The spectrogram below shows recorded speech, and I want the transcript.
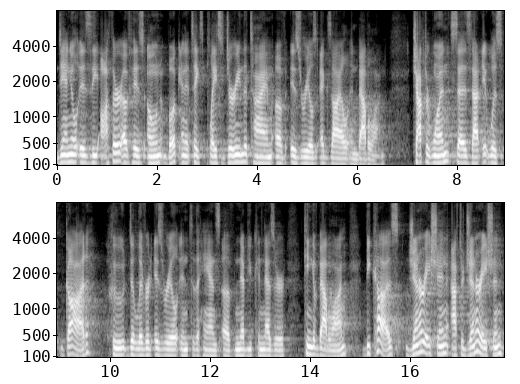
Daniel is the author of his own book, and it takes place during the time of Israel's exile in Babylon. Chapter 1 says that it was God who delivered Israel into the hands of Nebuchadnezzar, king of Babylon, because generation after generation,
